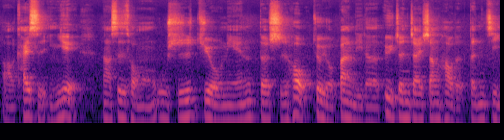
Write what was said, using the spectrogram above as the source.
啊、开始营业。那是从五十九年的时候就有办理了玉珍斋商号的登记。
